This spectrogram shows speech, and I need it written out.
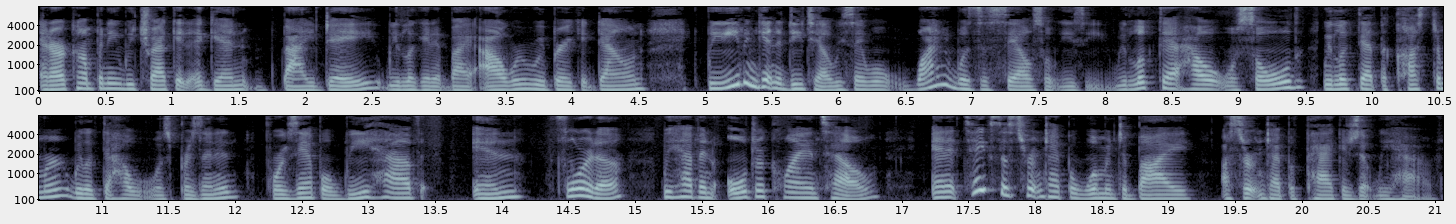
at our company, we track it again by day. We look at it by hour. We break it down. We even get into detail. We say, well, why was the sale so easy? We looked at how it was sold. We looked at the customer. We looked at how it was presented. For example, we have in Florida we have an older clientele, and it takes a certain type of woman to buy a certain type of package that we have.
